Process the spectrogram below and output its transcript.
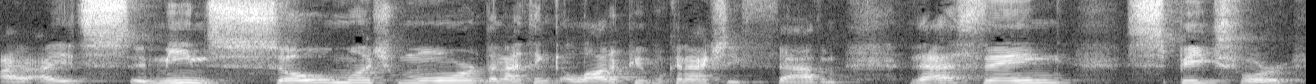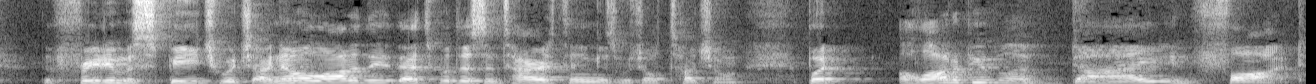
I, I it means so much more than I think a lot of people can actually fathom. That thing speaks for the freedom of speech, which I know a lot of the, that's what this entire thing is, which I'll touch on. But a lot of people have died and fought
